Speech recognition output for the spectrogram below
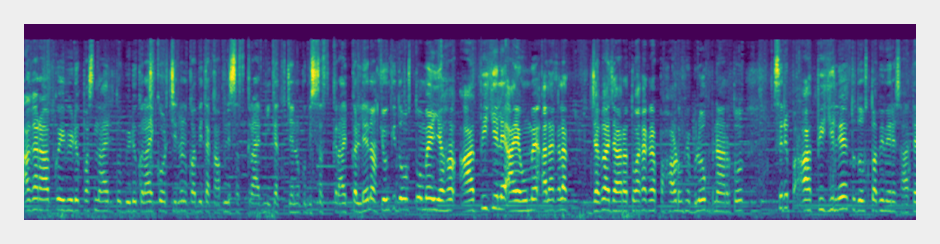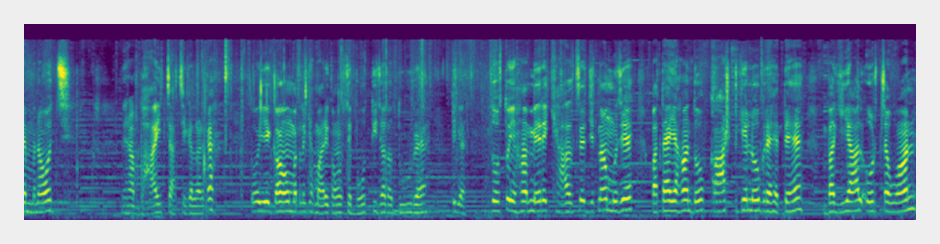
अगर आपको ये वीडियो पसंद आ रही तो वीडियो को लाइक और चैनल को अभी तक आपने सब्सक्राइब नहीं किया तो चैनल को भी सब्सक्राइब कर लेना। क्योंकि दोस्तों, मैं यहाँ आप ही के लिए आया हूँ। मैं अलग अलग जगह जा रहा तो अलग अलग पहाड़ों पे ब्लॉग बना रहा तो सिर्फ़ आप ही के लिए। तो दोस्तों, अभी मेरे साथ है मनोज, मेरा भाई, चाची का लड़का। तो ये गाँव मतलब कि हमारे गाँव से बहुत ही ज़्यादा दूर है, ठीक है। दोस्तों, यहाँ मेरे ख्याल से जितना मुझे पता है, यहाँ दो कास्ट के लोग रहते हैं बगियाल और चौहान।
